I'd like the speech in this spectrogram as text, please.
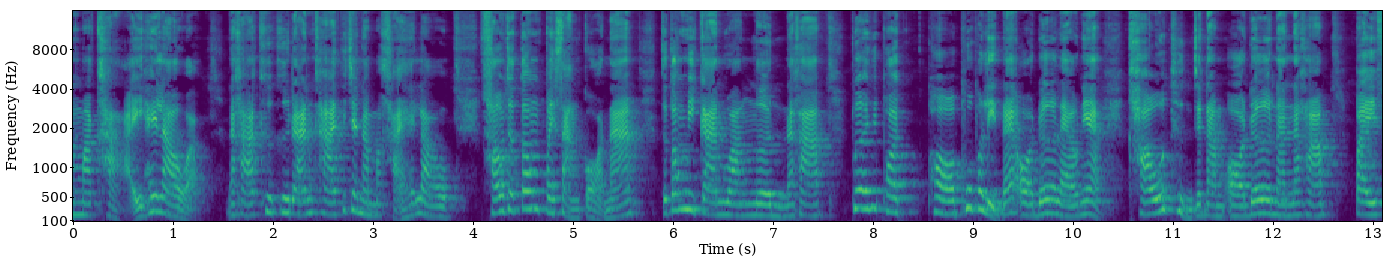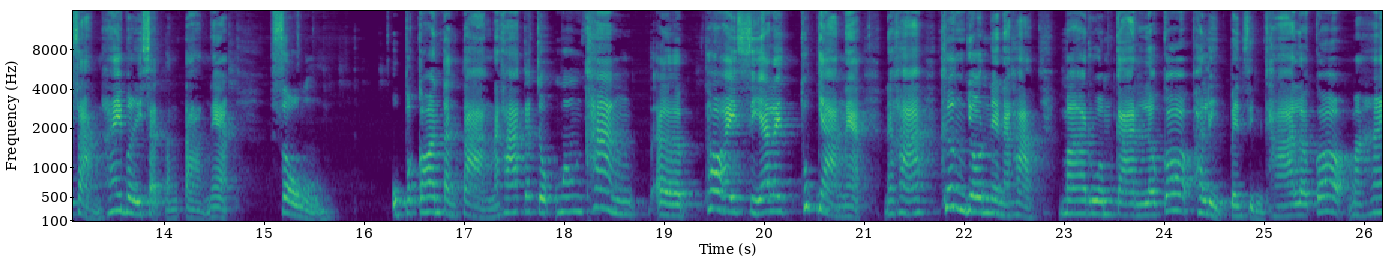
ำมาขายให้เราอะนะคะ คือคือร้านค้าที่จะนำมาขายให้เรา เขาจะต้องไปสั่งก่อนนะ จะต้องมีการวางเงินนะคะ เพื่อที่พอพอผู้ผลิตได้ออเดอร์แล้วเนี่ยเขาถึงจะนำออเดอร์นั้นนะคะ ไปสั่งให้บริษัทต่างๆ เนี่ยส่ง อุปกรณ์ต่างๆนะคะ กระจกมองข้างท่อไอเสียอะไรทุกอย่างเนี่ยนะคะ เครื่องยนต์เนี่ยนะคะมารวมกันแล้วก็ผลิตเป็นสินค้าแล้วก็มาให้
